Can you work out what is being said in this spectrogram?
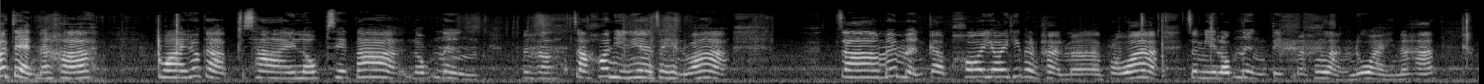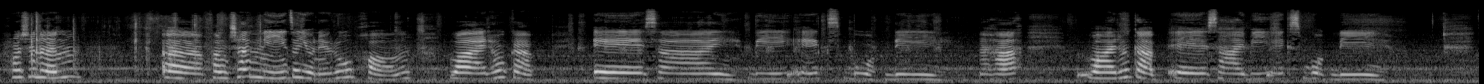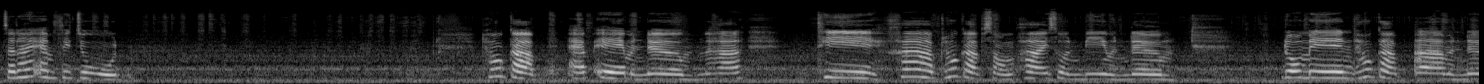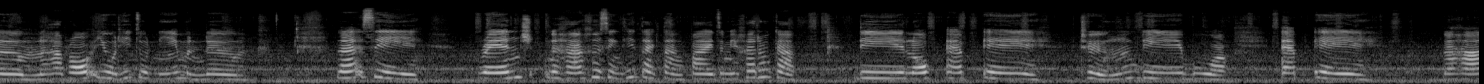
ข้อ 7 นะคะ y เท่ากับ sin ลบเซตาลบ1นะคะ จากข้อนี้เนี่ยจะเห็นว่าจะไม่เหมือนกับข้อย่อยที่ผ่านๆมา เพราะว่าจะมีลบหนึ่งติดมาข้างหลังด้วยนะคะ เพราะฉะนั้นฟังก์ชันนี้จะอยู่ในรูปของ y เท่ากับ a sin bx บวก d นะคะ y เท่ากับ a sin bx บวก d จะได้ amplitude เท่ากับ fa เหมือนเดิมนะคะ t คาบเท่ากับ2 pi ส่วน b เหมือนเดิม โดเมนเท่ากับ r เหมือนเดิมนะคะ เพราะอยู่ที่จุดนี้เหมือนเดิม และ 4 range นะคะ คือสิ่งที่แตกต่างไปจะมีค่าเท่ากับ d ลบ fa ถึง d บวก fa นะคะ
